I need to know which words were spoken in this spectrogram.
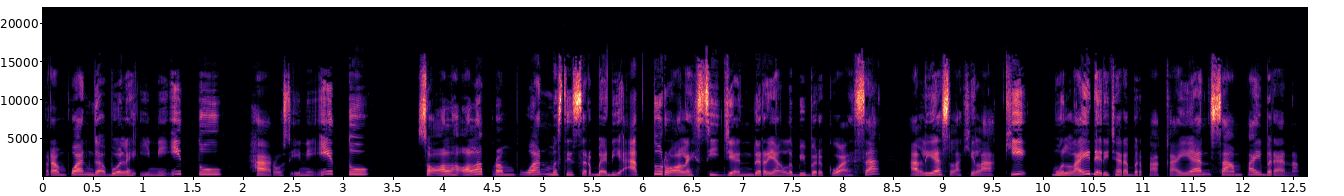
Perempuan nggak boleh ini itu, harus ini itu. Seolah-olah perempuan mesti serba diatur oleh si gender yang lebih berkuasa, alias laki-laki, mulai dari cara berpakaian sampai beranak.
